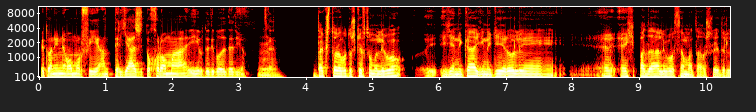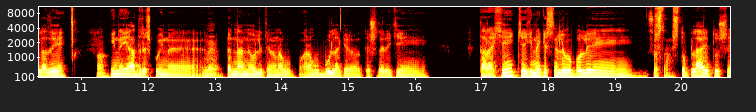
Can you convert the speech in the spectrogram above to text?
για το αν είναι όμορφη, αν ταιριάζει το χρώμα ή οτιδήποτε τέτοιο. Ναι. Εντάξει, τώρα που το σκέφτομαι λίγο, ε, γενικά η γυναική ρόλη ε, έχει πάντα λίγο θέματα ο Στρέιντερ. Δηλαδή, Α. είναι οι άντρες που είναι, Ναι. περνάνε όλη την αναβου- αναβουμπούλα και την εσωτερική ταραχή και οι γυναίκες είναι λίγο πολύ Σωστό. στο πλάι τους ή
